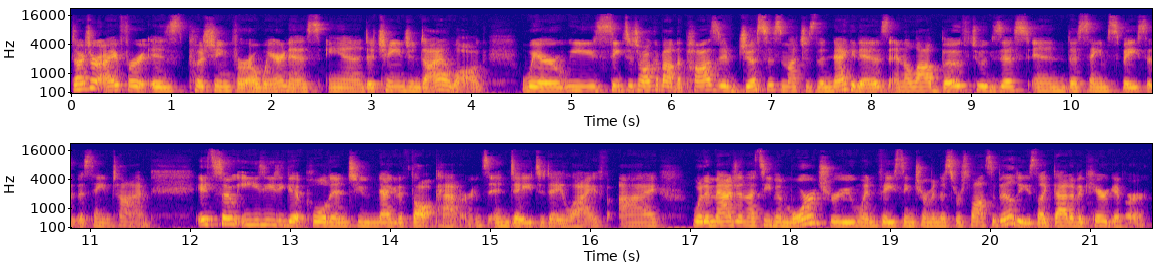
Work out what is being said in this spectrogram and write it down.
Dr. Eifert is pushing for awareness and a change in dialogue where we seek to talk about the positive just as much as the negatives and allow both to exist in the same space at the same time it's so easy to get pulled into negative thought patterns in day to day life. I would imagine that's even more true when facing tremendous responsibilities like that of a caregiver.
